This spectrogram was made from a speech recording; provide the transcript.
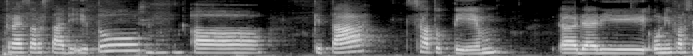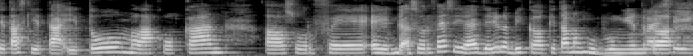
tracer study itu eh kita satu tim eh, dari universitas kita itu melakukan eh, survei eh enggak survei sih ya jadi lebih ke kita menghubungin Tracing.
